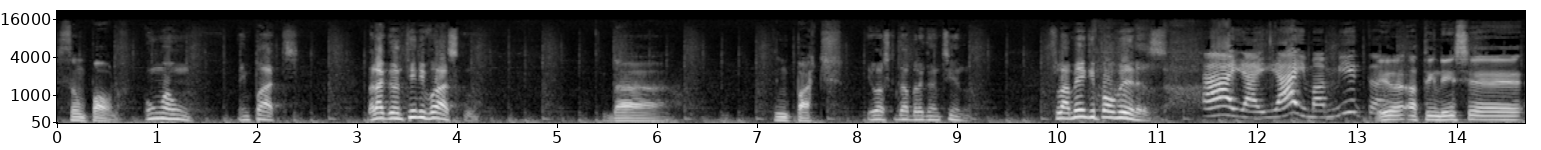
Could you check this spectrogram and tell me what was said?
São Paulo. Um a um. Empate. Bragantino e Vasco. Dá empate. Eu acho que dá Bragantino. Flamengo e Palmeiras. Ai, ai, ai, mamita. Eu- a tendência é,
